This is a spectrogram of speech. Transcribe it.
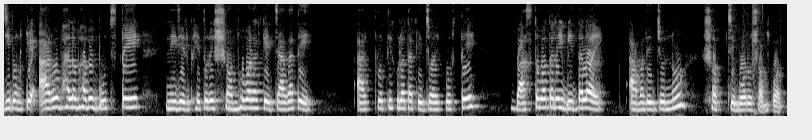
জীবনকে আরও ভালোভাবে বুঝতে, নিজের ভেতরের সম্ভাবনাকে জাগাতে আর প্রতিকূলতাকে জয় করতে বাস্তবতার এই বিদ্যালয় আমাদের জন্য সবচেয়ে বড় সম্পদ।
